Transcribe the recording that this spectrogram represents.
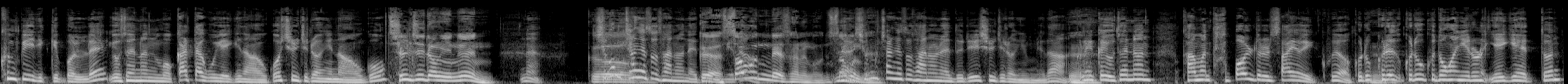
큰빛 이끼벌레 요새는 뭐 깔따구 얘기 나오고 실지렁이 나오고 실지렁이는 네. 그- 시궁창에서 사는 애들입니다. 그 썩은 데 사는 거거든. 썩은 네, 데. 시궁창에서 사는 애들이 실지렁입니다. 네. 그러니까 요새는 가면 다 뻘들 쌓여 있고요. 그리고 그래, 그리고 그동안 일어 얘기했던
